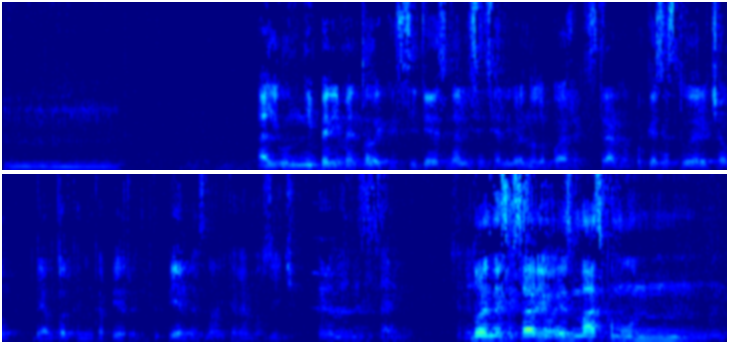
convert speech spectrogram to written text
mm, algún impedimento de que si tienes una licencia libre no lo puedas registrar, ¿no? Porque ese es tu derecho de autor que nunca pierdes, pierdes ¿no? El que habíamos dicho. Pero no es necesario. O sea, No es necesario, es más como un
